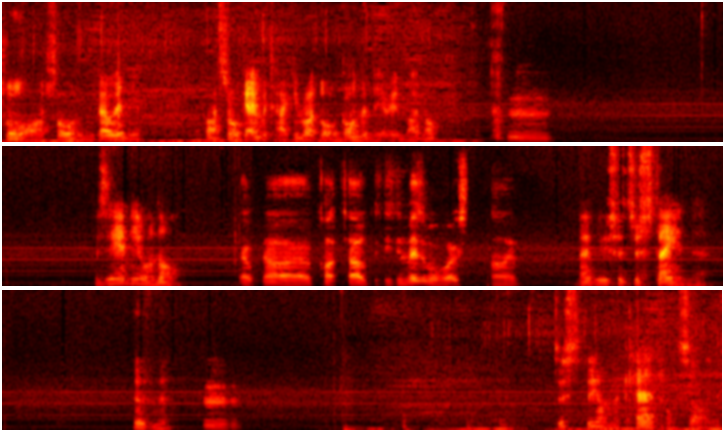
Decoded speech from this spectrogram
saw I saw him go in here. If I saw a gamer tag, he might not have gone in here, he might not. Hmm. Is he in here or not? Don't know. Can't tell because he's invisible most of the time. Maybe you should just stay in there. Isn't it? Hmm. Just be on the careful side.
